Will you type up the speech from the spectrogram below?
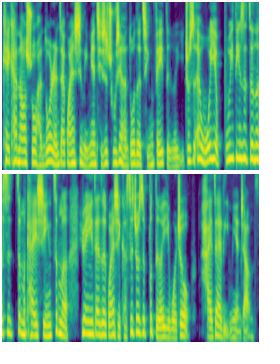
可以看到说，很多人在关系里面其实出现很多的情非得已，就是诶，我也不一定是真的是这么开心，这么愿意在这个关系，可是就是不得已，我就。还在里面这样子，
